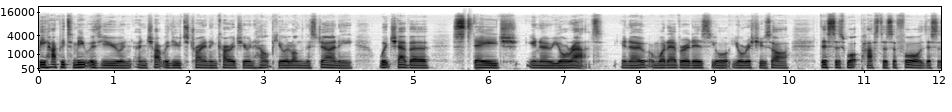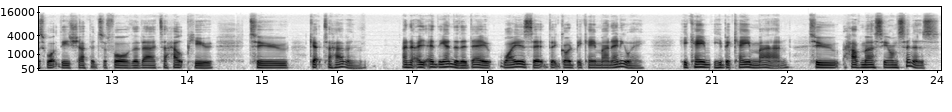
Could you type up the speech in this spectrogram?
be happy to meet with you and, and chat with you to try and encourage you and help you along this journey, whichever stage you know you're at. You know, and whatever it is your your issues are, this is what pastors are for. This is what these shepherds are for. They're there to help you to get to heaven. And at the end of the day, why is it that God became man anyway? He came he became man to have mercy on sinners,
